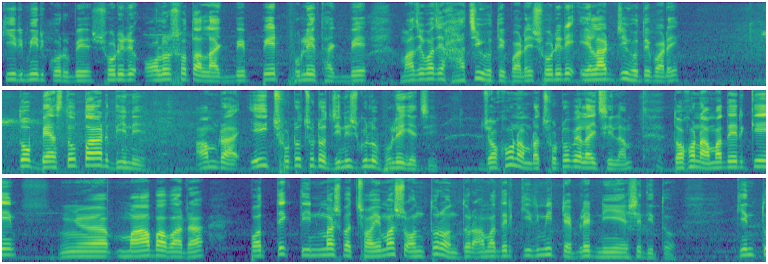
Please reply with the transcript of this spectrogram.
কিরমির করবে, শরীরে অলসতা লাগবে, পেট ফুলে থাকবে, মাঝে মাঝে হাঁচি হতে পারে, শরীরে অ্যালার্জি হতে পারে। তো ব্যস্ততার দিনে আমরা এই ছোট ছোট জিনিসগুলো ভুলে গেছি। যখন আমরা ছোটোবেলায় ছিলাম, তখন আমাদেরকে মা বাবারা প্রত্যেক তিন মাস বা ছয় মাস অন্তর অন্তর আমাদের কৃমির ট্যাবলেট নিয়ে এসে দিত। কিন্তু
